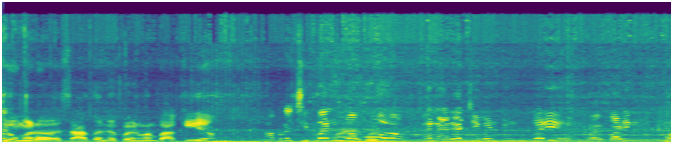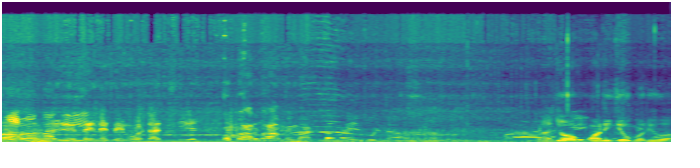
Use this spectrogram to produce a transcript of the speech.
હજુ અમારા સાગરને પરણવાનું બાકી છે. આપણે જીપવાનું બાબુ અને જીવન ટૂંકું કરી ભય પાડી લઈને તઈને વધારે છીએ. મારવા અમે માગતા નહીં કોઈના. આ જો પાણી કેવું ભર્યું હો.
